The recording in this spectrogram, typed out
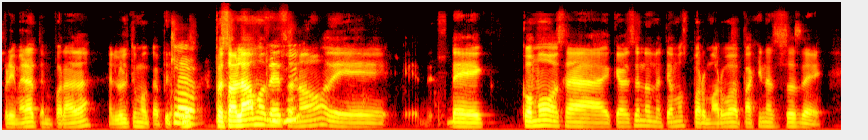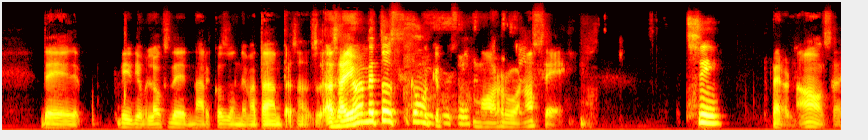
primera temporada, el último capítulo, pues hablábamos de eso, ¿no? De, de cómo, o sea, que a veces nos metíamos por morbo a páginas esas de, de videoblogs de narcos donde mataban personas. O sea, yo me meto como que morbo, no sé. Sí. Pero no, o sea,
